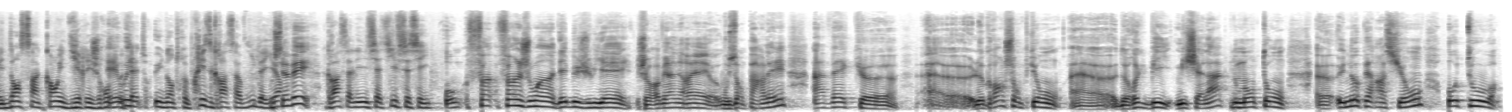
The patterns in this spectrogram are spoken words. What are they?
mais dans 5 ans, ils dirigeront Eh oui. peut-être une entreprise, grâce à vous d'ailleurs, Vous savez- grâce à l'initiative CCI. Au fin, fin juin, début juillet, je reviendrai vous en parler, avec euh, euh, le grand champion euh, de rugby, Michel Hack, nous montons euh, une opération autour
